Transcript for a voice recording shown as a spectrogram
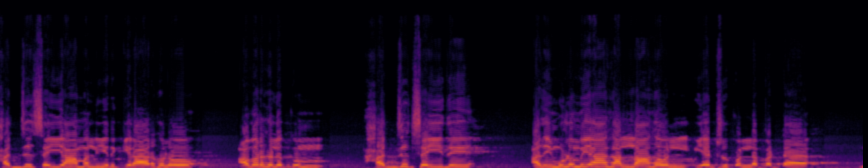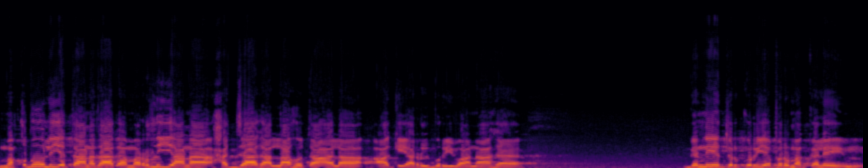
ஹஜ்ஜு செய்யாமல் இருக்கிறார்களோ அவர்களுக்கும் ஹஜ்ஜு செய்து அதை முழுமையாக அல்லாஹவில் ஏற்றுக்கொள்ளப்பட்ட மக்பூலியத்தானதாக மரலியான ஹஜ்ஜாக அல்லாஹு தாலா ஆக்கி அருள் புரிவானாக கண்ணியத்திற்குரிய பெருமக்களே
